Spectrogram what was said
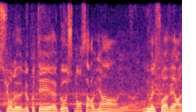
sur le, côté gauche, non, ça revient hein, une nouvelle fois vers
